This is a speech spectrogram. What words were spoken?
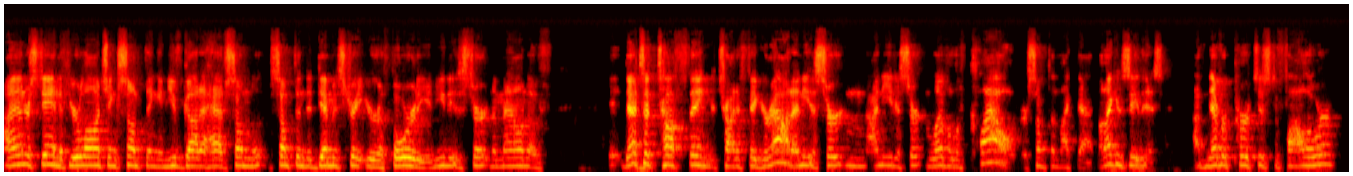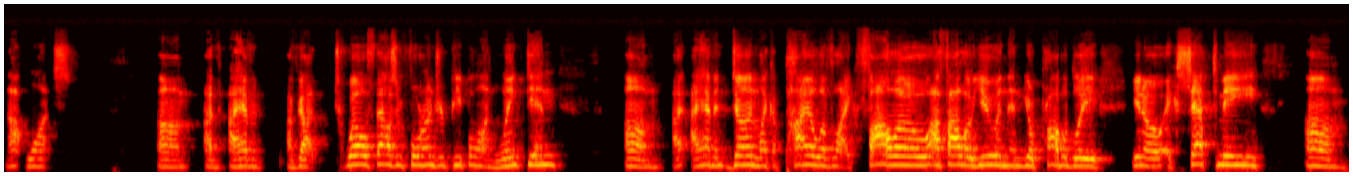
I understand if you're launching something and you've got to have some something to demonstrate your authority and you need a certain amount of that's a tough thing to try to figure out. I need a certain I need a certain level of clout or something like that. But I can say this: I've never purchased a follower, not once. Um, I've I haven't. I've got twelve thousand four hundred people on LinkedIn. Um, I, I, haven't done like a pile of like follow. I follow you, and then you'll probably you know accept me. Um,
